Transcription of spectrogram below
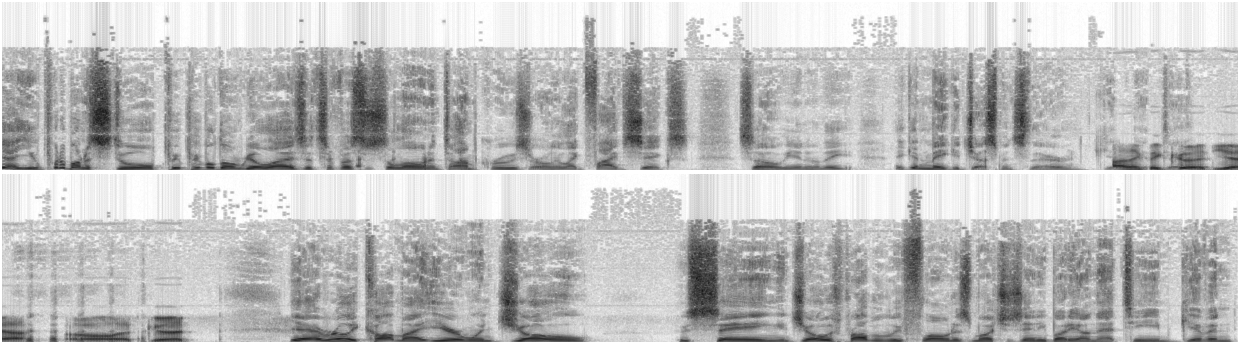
yeah, you put them on a stool. Pe- People don't realize that Sylvester Stallone and Tom Cruise are only like five six, so you know they they can make adjustments there. and get- I think they could. Yeah. Oh, that's good. Yeah, it really caught my ear when Joe, who's saying Joe's probably flown as much as anybody on that team, given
